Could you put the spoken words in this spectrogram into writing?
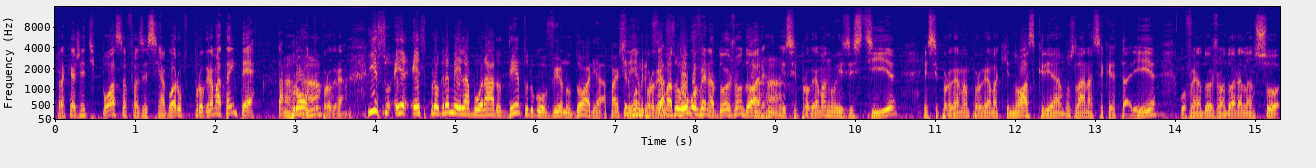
para que a gente possa fazer sim. Agora o programa está em pé. Está uhum. pronto o programa. Isso, esse programa é elaborado dentro do governo Dória, a partir Sim, do programa do governador João Dória. Uhum. Esse programa não existia. Esse programa é um programa que nós criamos lá na secretaria. O governador João Dória lançou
